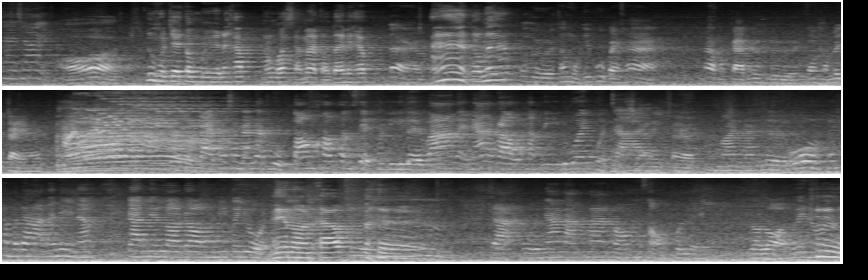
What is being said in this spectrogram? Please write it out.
ใช่ใช่อ๋อ รูปหัวใจตรงมือนะครับ น้องบอสสามารถตอบได้ไหมครับ ได้ครับ อ่า ตอบเลยครับ ก็คือทั้งหมดที่พูดไป5ห้าประการก็คือต้องทำด้วยใจครับ กายเพราะฉะนั้นน่ะถูกต้องเข้าคอนเซ็ปต์พอดีเลยว่าอะไรนะเราทำดีด้วยหัวใจใช่ใช่ครับประมาณนั้นเลย โอ้ไม่ธรรมดานะนี่นะ การเรียนรอดอมีประโยชน์แน่นอนครับ อืมจ้ะโอ้ยน่ารักมากน้องทั้งสองคนเลยหล่อๆด้วยเนาะอืม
